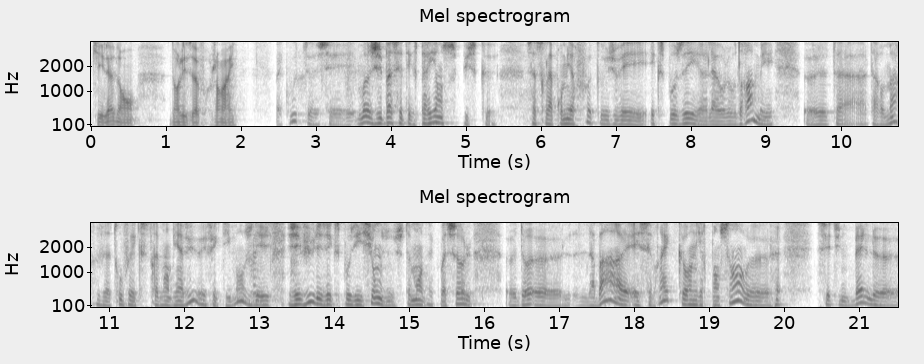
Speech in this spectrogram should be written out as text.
qui est là dans, dans les œuvres. Jean-Marie? Bah, écoute, c'est moi j'ai pas cette expérience puisque ça sera la première fois que je vais exposer à la Holodra, mais euh, ta, ta remarque, je la trouve extrêmement bien vue. Effectivement, j'ai vu les expositions justement d'Aquasol euh, euh, là-bas, et c'est vrai qu'en y repensant, euh, c'est une belle, euh,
